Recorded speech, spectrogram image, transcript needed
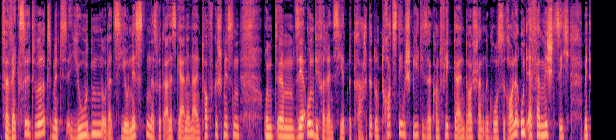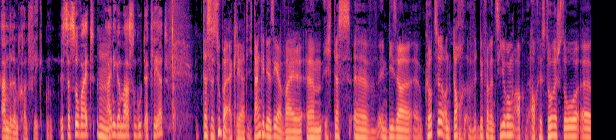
verwechselt wird mit Juden oder Zionisten. Das wird alles gerne in einen Topf geschmissen und ähm, sehr undifferenziert betrachtet. Und trotzdem spielt dieser Konflikt da in Deutschland eine große Rolle und er vermischt sich mit anderen Konflikten. Ist das soweit mhm. einigermaßen gut erklärt? Das ist super erklärt. Ich danke dir sehr, weil ähm, ich das äh, in dieser äh, Kürze und doch Differenzierung auch, auch historisch so äh,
